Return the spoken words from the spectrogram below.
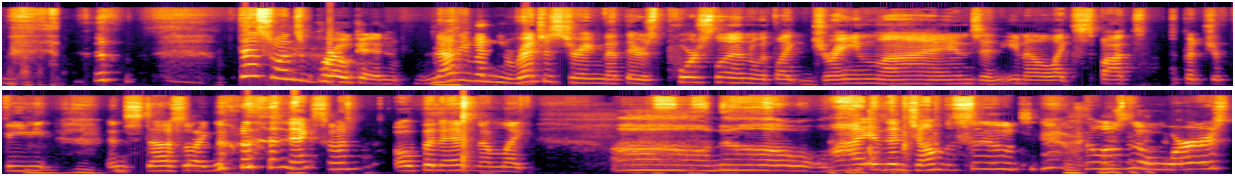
this one's broken. Not even registering that there's porcelain with like drain lines and you know like spots to put your feet mm-hmm. and stuff. So I go to the next one, open it, and I'm like, oh no, why the jumpsuit? It was the worst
